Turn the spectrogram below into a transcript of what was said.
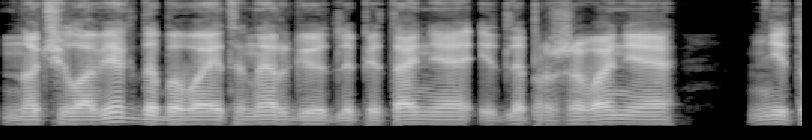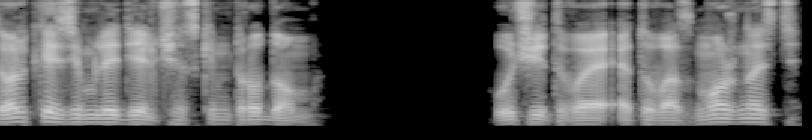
Но человек добывает энергию для питания и для проживания не только земледельческим трудом. Учитывая эту возможность,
